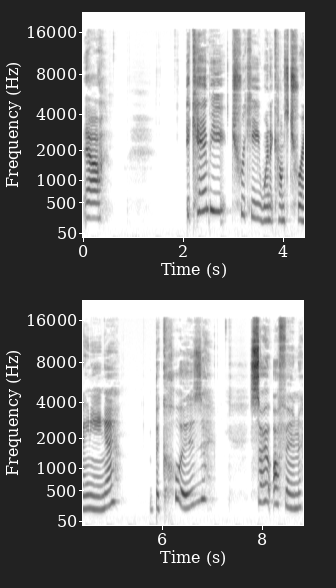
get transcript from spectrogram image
Now, it can be tricky when it comes to training because so often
